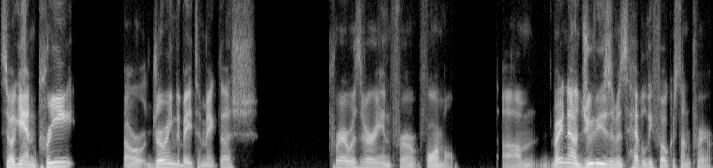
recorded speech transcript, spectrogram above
So again, pre or during the Beit HaMikdash, prayer was very informal. Um, right now, Judaism is heavily focused on prayer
